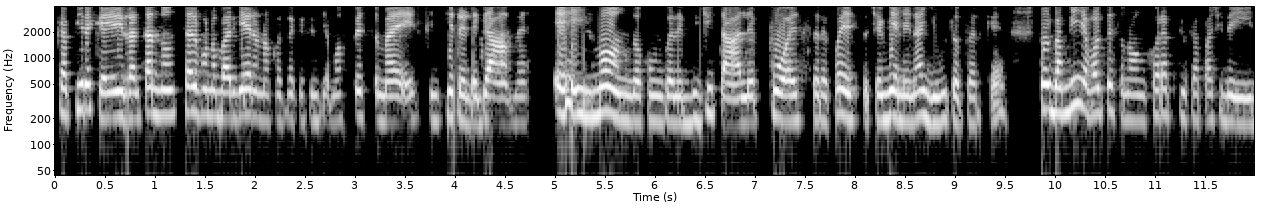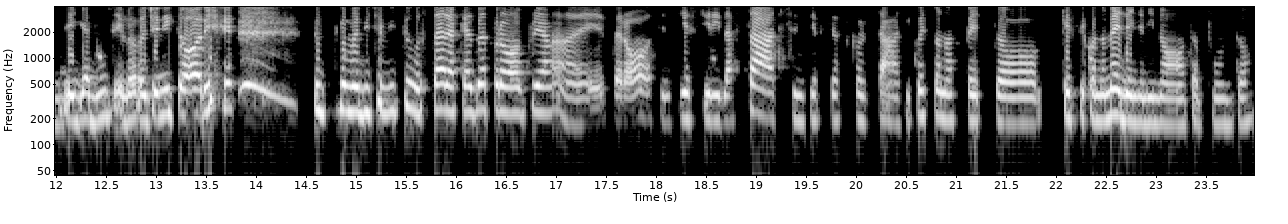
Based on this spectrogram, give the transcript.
capire che in realtà non servono barriere, è una cosa che sentiamo spesso, ma è sentire legame. E il mondo comunque del digitale può essere questo, cioè viene in aiuto perché poi i bambini a volte sono ancora più capaci dei, degli adulti, dei loro genitori, come dicevi tu, stare a casa propria, eh, però sentirsi rilassati, sentirsi ascoltati. Questo è un aspetto che secondo me è degno di nota, appunto,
